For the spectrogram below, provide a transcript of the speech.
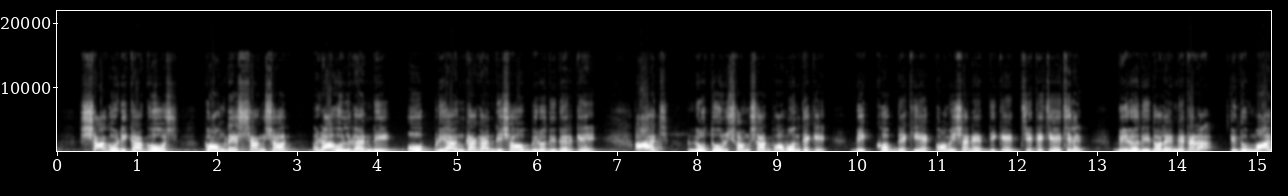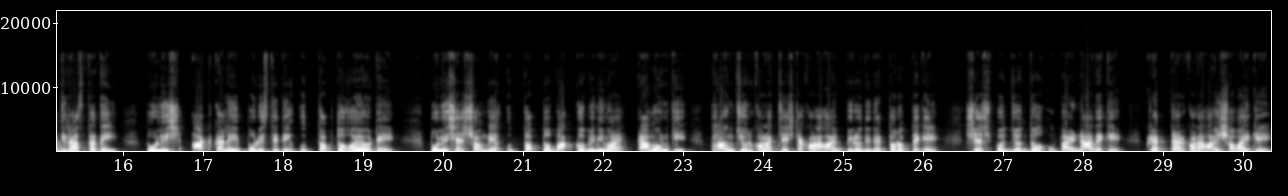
সাগরিকা ঘোষ, কংগ্রেস সাংসদ রাহুল গান্ধী ও প্রিয়াঙ্কা গান্ধী সহ বিরোধীদেরকে। আজ নতুন সংসদ ভবন থেকে বিক্ষোভ দেখিয়ে কমিশনের দিকে যেতে চেয়েছিলেন বিরোধী দলের নেতারা। কিন্তু মাঝ রাস্তাতেই পুলিশ আটকালেই পরিস্থিতি উত্তপ্ত হয়ে ওঠে। পুলিশের সঙ্গে উত্তপ্ত বাক্য বিনিময় এমনকি ভাঙচুর করার চেষ্টা করা হয় বিরোধীদের তরফ থেকে। শেষ পর্যন্ত উপায় না দেখে গ্রেপ্তার করা হয় সবাইকে।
